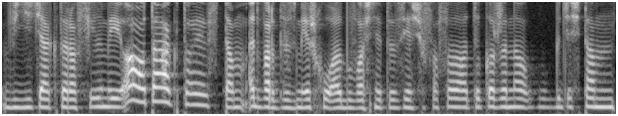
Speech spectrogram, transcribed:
Widzicie aktora w filmie i o tak, to jest tam Edward ze Zmierzchu, albo właśnie to jest Jasiu Fasola, tylko że no gdzieś tam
